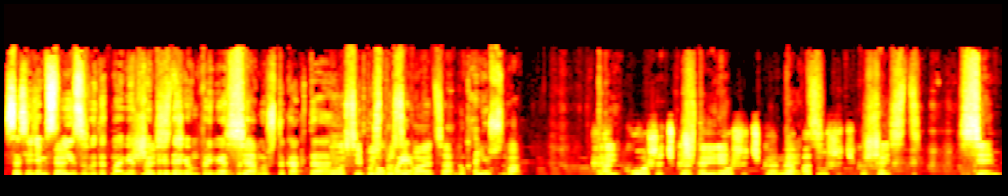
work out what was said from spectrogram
Соседям Пять, снизу в этот момент мы шесть, передаем привет, семь, потому что как-то восемь. Пусть топаем. просыпаются. Ну, конечно. Два, три, Как кошечка, четыре, как кошечка на пять, подушечках. Шесть, семь,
